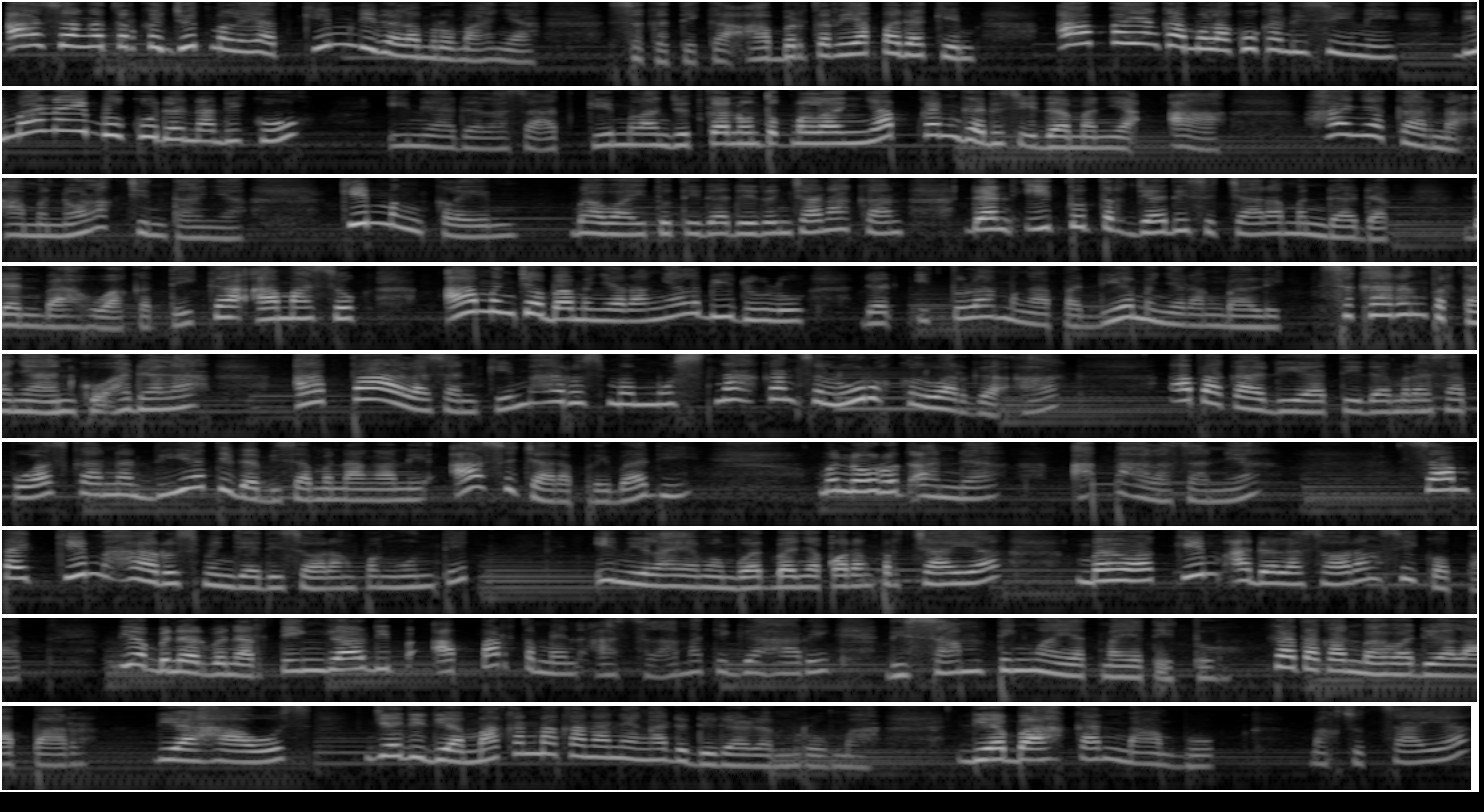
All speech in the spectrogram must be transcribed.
A sangat terkejut melihat Kim di dalam rumahnya. Seketika A berteriak pada Kim, "Apa yang kamu lakukan di sini? Di mana ibuku dan adikku?" Ini adalah saat Kim melanjutkan untuk melenyapkan gadis idamannya A hanya karena A menolak cintanya. Kim mengklaim bahwa itu tidak direncanakan dan itu terjadi secara mendadak dan bahwa ketika A masuk A mencoba menyerangnya lebih dulu dan itulah mengapa dia menyerang balik. Sekarang pertanyaanku adalah apa alasan Kim harus memusnahkan seluruh keluarga A? Apakah dia tidak merasa puas karena dia tidak bisa menangani A secara pribadi? Menurut Anda, apa alasannya? Sampai Kim harus menjadi seorang penguntit? Inilah yang membuat banyak orang percaya bahwa Kim adalah seorang psikopat. Dia benar-benar tinggal di apartemen A selama tiga hari di samping mayat-mayat itu. Katakan bahwa dia lapar, dia haus, jadi dia makan makanan yang ada di dalam rumah. Dia bahkan mabuk. Maksud saya,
